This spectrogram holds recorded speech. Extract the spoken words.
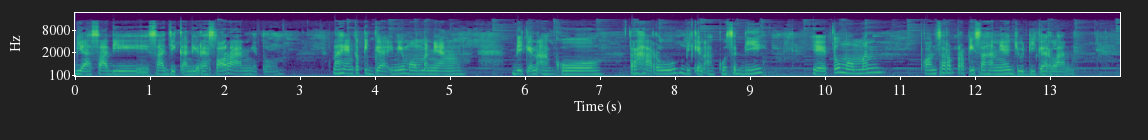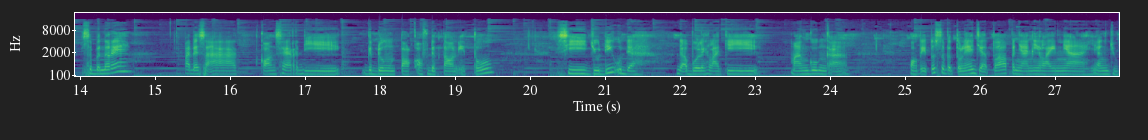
biasa disajikan di restoran gitu. Nah yang ketiga ini momen yang bikin aku terharu, bikin aku sedih, yaitu momen konser perpisahannya Judy Garland. Sebenarnya pada saat konser di gedung Talk of the Town itu, si Judy udah nggak boleh lagi manggung kan. Waktu itu sebetulnya jadwal penyanyi lainnya yang ju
